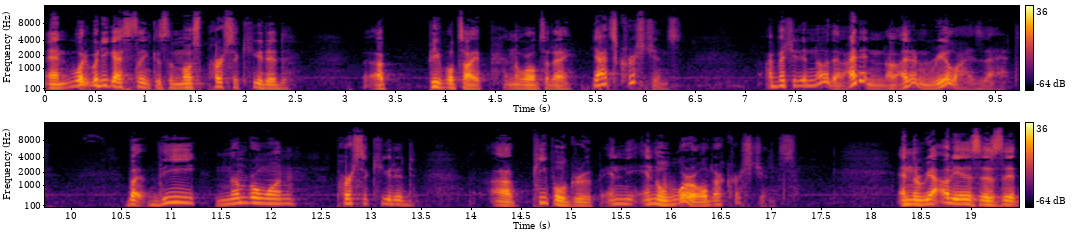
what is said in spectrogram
And what, what do you guys think is the most persecuted uh, people type in the world today? Yeah, it's Christians. I bet you didn't know that. I didn't know. I didn't realize that. But the number one persecuted uh, people group in the, in the world are Christians. And the reality is, is that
